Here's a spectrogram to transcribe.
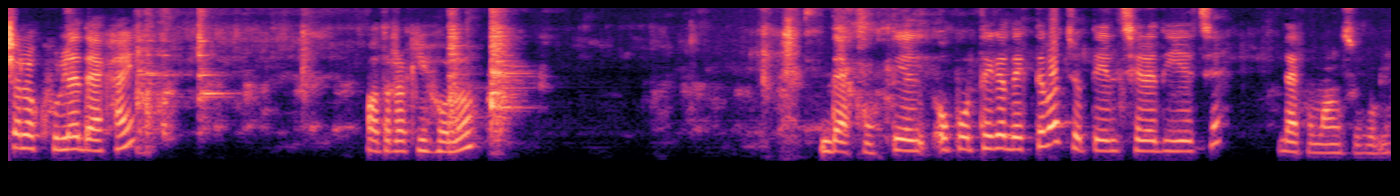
চলো খুলে দেখাই কতটা কি হলো। দেখো, তেল, ওপর থেকে দেখতে পাচ্ছ তেল ছেড়ে দিয়েছে। দেখো মাংসগুলো।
